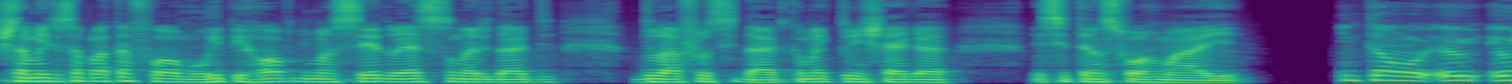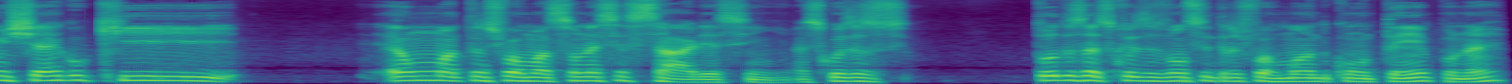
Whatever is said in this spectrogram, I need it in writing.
justamente essa plataforma. O hip hop de Macedo é essa sonoridade do Afrocidade. Como é que tu enxerga esse transformar aí? Então, eu, eu enxergo que é uma transformação necessária, assim. As coisas, todas as coisas vão se transformando com o tempo, né?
